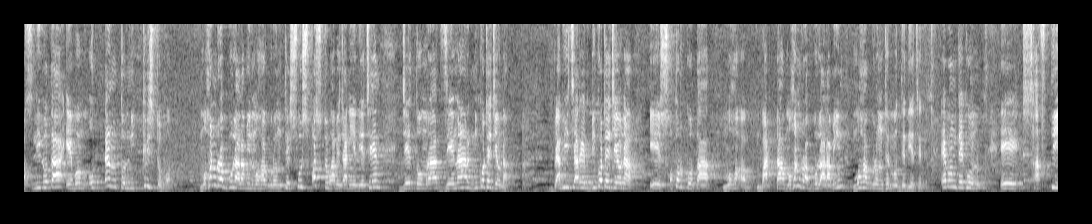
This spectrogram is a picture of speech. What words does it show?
অশ্লীলতা এবং অত্যন্ত নিকৃষ্ট পথ। মোহন রব্বুল আলমিন মহাগ্রন্থে সুস্পষ্টভাবে জানিয়ে দিয়েছেন যে তোমরা জেনার নিকটে যেও না, ব্যভিচারের নিকটে যেও না। এ সতর্কতা মহা, বার্তা মহান রব্বুল আলামিন মহাগ্রন্থের মধ্যে দিয়েছেন। এবং দেখুন, এ শাস্তি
